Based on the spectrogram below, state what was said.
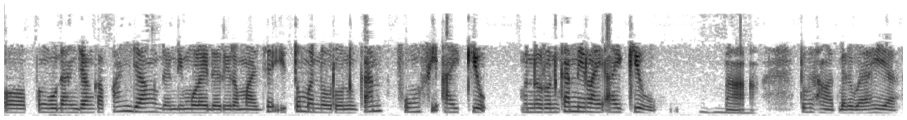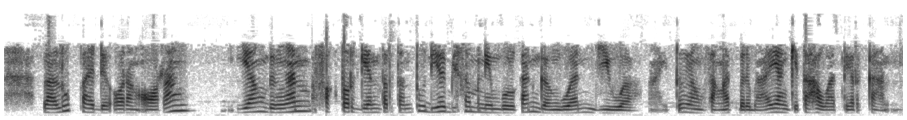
uh, penggunaan jangka panjang dan dimulai dari remaja itu menurunkan fungsi IQ, menurunkan nilai IQ. Mm-hmm. Nah, itu sangat berbahaya. Lalu pada orang-orang yang dengan faktor gen tertentu dia bisa menimbulkan gangguan jiwa. Nah, itu yang sangat berbahaya yang kita khawatirkan.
